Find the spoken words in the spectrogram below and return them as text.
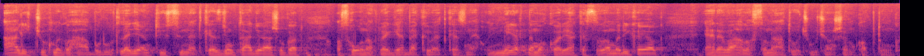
állítsuk meg a háborút, legyen tűzszünet, kezdjünk tárgyalásokat, az holnap reggel bekövetkezne. Hogy miért nem akarják ezt az amerikaiak, erre választ a NATO csúcson sem kaptunk.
